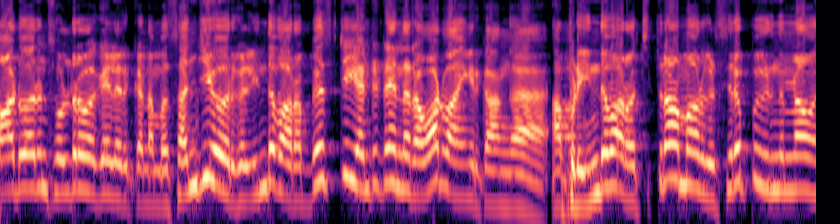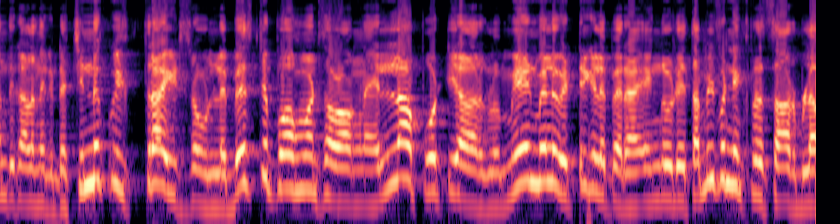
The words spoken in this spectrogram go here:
பாடுவார்னு சொல்ற வகையில் இருக்க நம்ம சஞ்சீவ் அவர்கள் இந்த வாரம் பெஸ்ட் என்டர்டைனர் அவார்ட் வாங்கியிருக்காங்க. அப்படி இந்த வாரம் சித்ராமா அவர்கள் சிறப்பு விருந்தினா வந்து கலந்துகிட்ட சின்ன குயில் சித்ரா இட்ஸ் ரவுண்ட்ல பெஸ்ட் பெர்ஃபார்மன்ஸ் வாங்கின எல்லா போட்டியாளர்களும் மேன்மேலும் வெற்றிகளை பெற எங்களுடைய தமிழ் ஃபன் எக்ஸ்பிரஸ் சார்பில்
